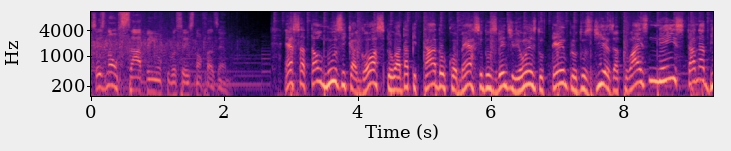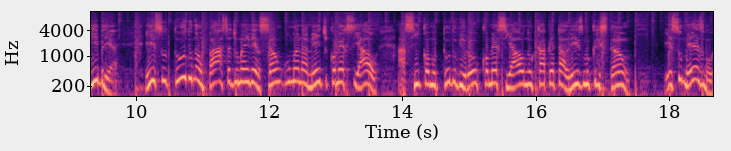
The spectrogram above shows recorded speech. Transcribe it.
Vocês não sabem o que vocês estão fazendo. Essa tal música gospel adaptada ao comércio dos vendilhões do templo dos dias atuais nem está na Bíblia. Isso tudo não passa de uma invenção humanamente comercial, assim como tudo virou comercial no capitalismo cristão. Isso mesmo,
